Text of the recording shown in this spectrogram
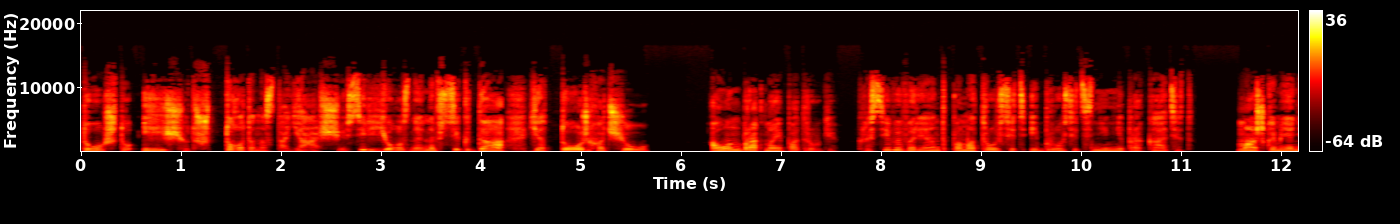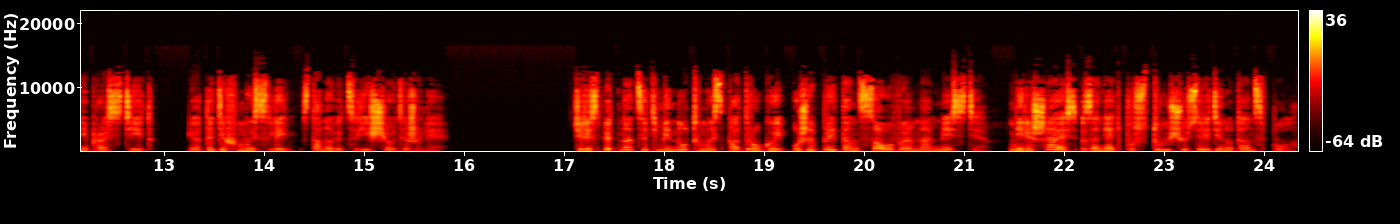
то, что ищут, что-то настоящее, серьезное, навсегда. Я тоже хочу. А он брат моей подруги. Красивый вариант поматросить и бросить с ним не прокатит. Машка меня не простит, и от этих мыслей становится еще тяжелее. Через пятнадцать минут мы с подругой уже пританцовываем на месте, не решаясь занять пустующую середину танцпола.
